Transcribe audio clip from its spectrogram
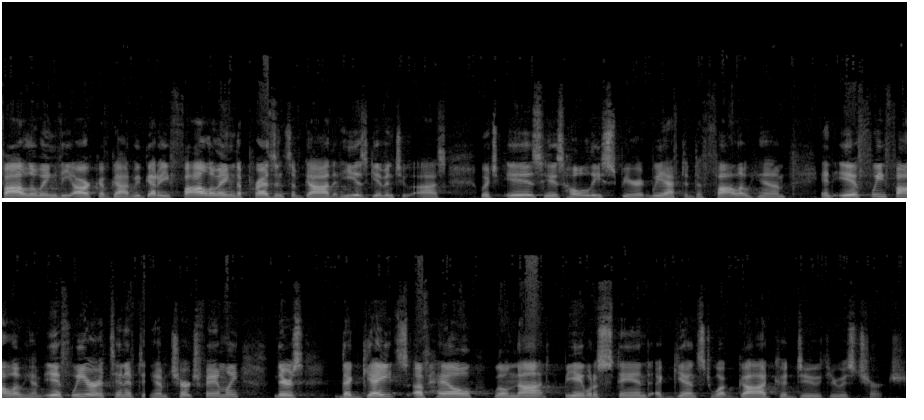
following the ark of God. We've got to be following the presence of God that He has given to us, which is His Holy Spirit. We have to follow Him. And if we follow Him, if we are attentive to Him, church family, there's the gates of hell will not be able to stand against what God could do through His church.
